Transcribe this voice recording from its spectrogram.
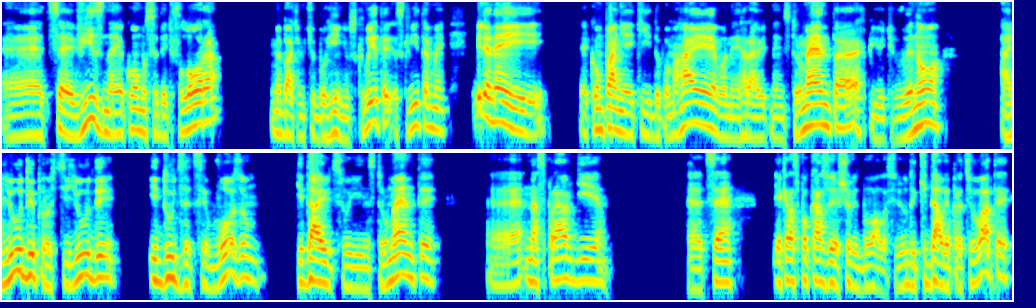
Е, Це віз, на якому сидить флора. Ми бачимо цю богиню з, квіти, з квітами. Біля неї е, компанія, яка їй допомагає, вони грають на інструментах, п'ють вино, а люди, прості люди, ідуть за цим возом, кидають свої інструменти. Е, Насправді е, це якраз показує, що відбувалося. Люди кидали працювати,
